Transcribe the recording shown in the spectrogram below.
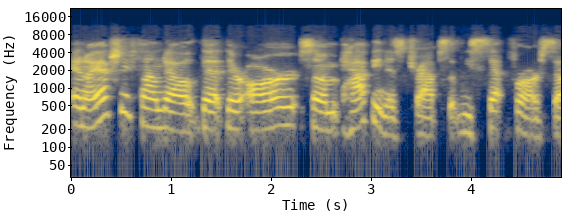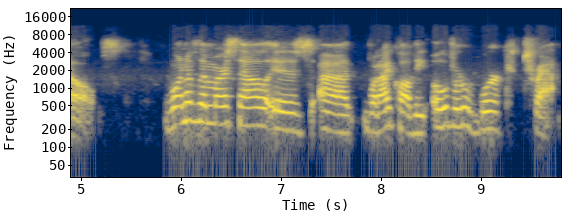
And I actually found out that there are some happiness traps that we set for ourselves. One of them, Marcel, is uh, what I call the overwork trap.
